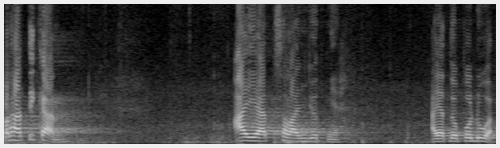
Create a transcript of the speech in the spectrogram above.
Perhatikan ayat selanjutnya. Ayat 22.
